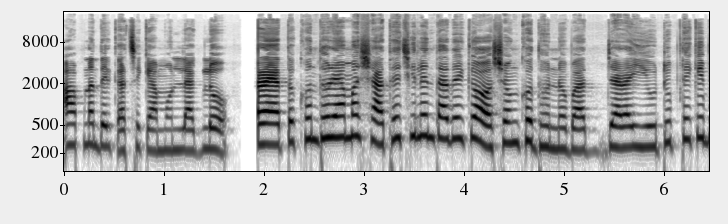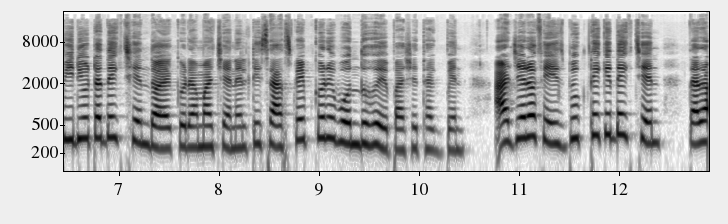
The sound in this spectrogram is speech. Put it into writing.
আপনাদের কাছে কেমন লাগল? যারা এতক্ষণ ধরে আমার সাথে ছিলেন, তাদেরকে অসংখ্য ধন্যবাদ। যারা ইউটিউব থেকে ভিডিওটা দেখছেন, দয়া করে আমার চ্যানেলটি সাবস্ক্রাইব করে বন্ধু হয়ে পাশে থাকবেন। আর যারা ফেসবুক থেকে দেখছেন, তারা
